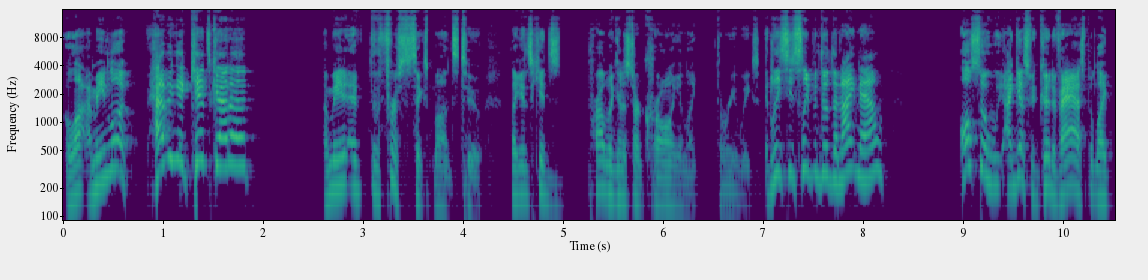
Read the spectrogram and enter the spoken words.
a lot. I mean, look, having a kid's gotta. I mean, the first six months too. Like his kid's probably gonna start crawling in like three weeks. At least he's sleeping through the night now. Also, we, I guess we could have asked, but like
